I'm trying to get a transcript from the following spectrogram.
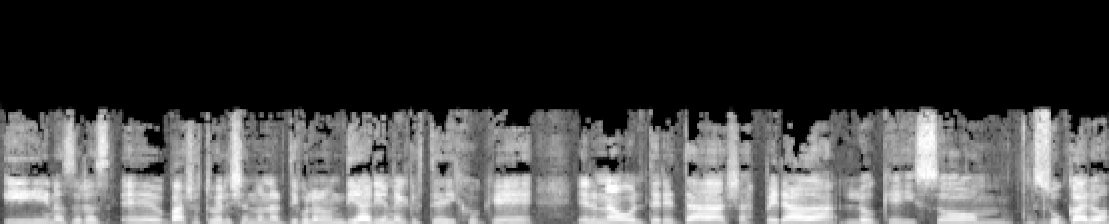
Y nosotros, eh, yo estuve leyendo un artículo en un diario en el que usted dijo que era una voltereta ya esperada lo que hizo mm, Zúcaro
